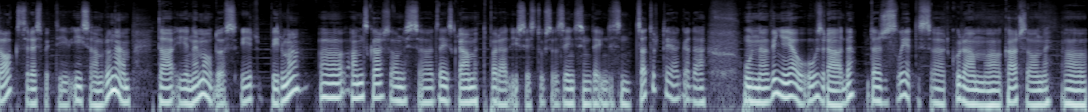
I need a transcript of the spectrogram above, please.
talks, respektīvi īsām runām. Tā, ja nemaldos, ir pirmā Uh, Annas Kārsonas uh, dzīslu grāmata parādījusies 1994. gadā, un uh, viņa jau uzrāda dažas lietas, ar kurām uh, Kārsone uh,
